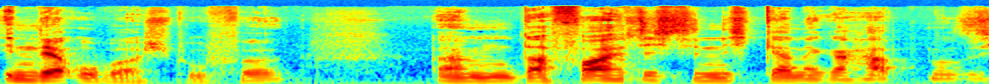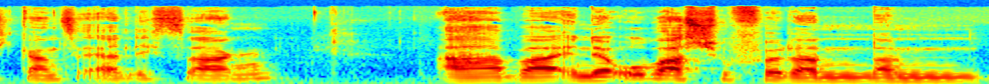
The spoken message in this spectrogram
in der Oberstufe. Ähm, davor hätte ich den nicht gerne gehabt, muss ich ganz ehrlich sagen. Aber in der Oberstufe, dann, dann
